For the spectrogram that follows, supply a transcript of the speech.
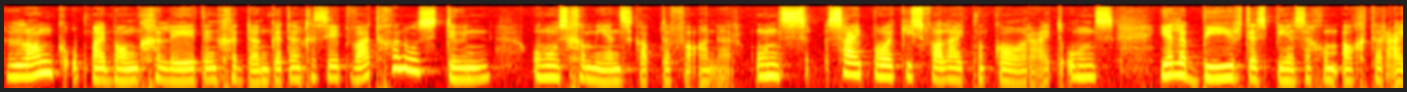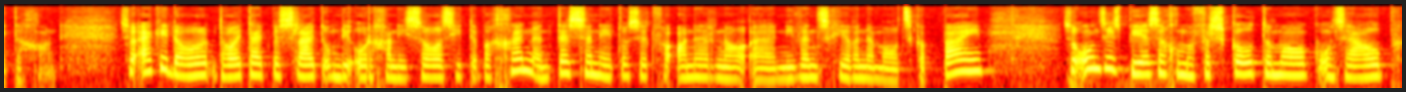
lank op my bank gelê het en gedink het en gesê het wat gaan ons doen om ons gemeenskap te verander. Ons sypaadjies val uit mekaar uit. Ons hele buurt is besig om agteruit te gaan. So ek het daar daai tyd besluit om die organisasie te begin. Intussen het ons dit verander na 'n nuwensgewende maatskappy. So ons is besig om 'n verskil te maak. Ons help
